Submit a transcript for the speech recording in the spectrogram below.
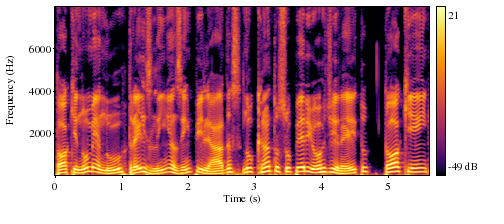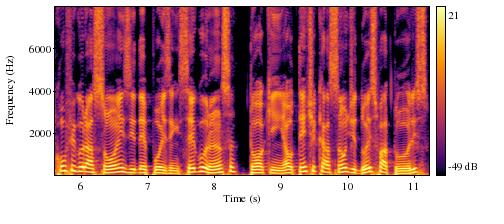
toque no menu três linhas empilhadas, no canto superior direito, toque em configurações e depois em segurança, toque em autenticação de dois fatores,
